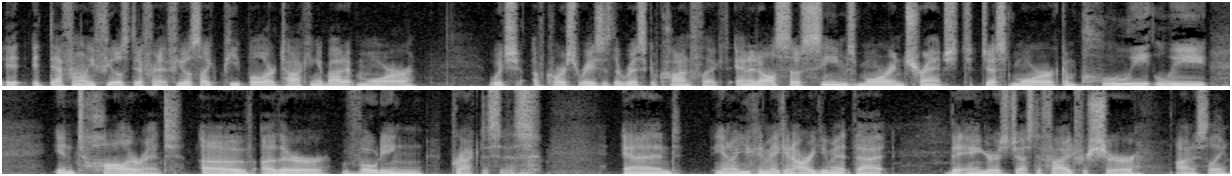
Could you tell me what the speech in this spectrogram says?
it, it definitely feels different. It feels like people are talking about it more, which of course raises the risk of conflict. And it also seems more entrenched, just more completely intolerant of other voting practices. And, you know, you can make an argument that the anger is justified for sure, honestly.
